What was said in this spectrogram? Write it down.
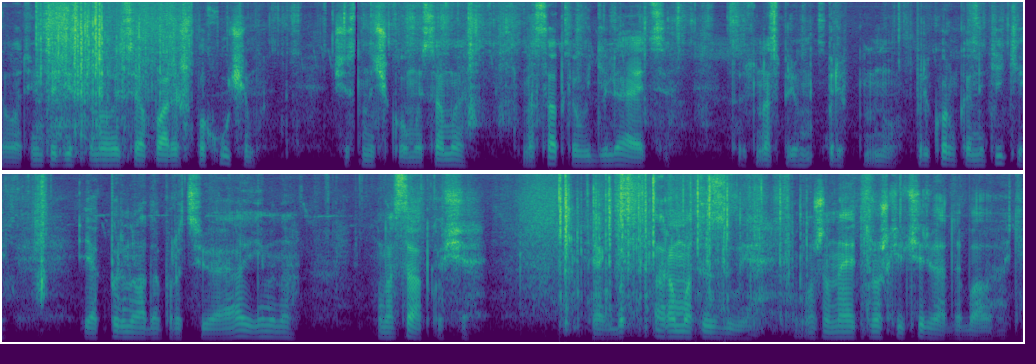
От, він тоді становиться опариш пахучим чесночком і саме насадка виділяється. Тобто у нас при, при, ну, прикормка не тільки як принада працює, а іменно насадку ще якби ароматизує. Можна навіть трошки в черв'я додати.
